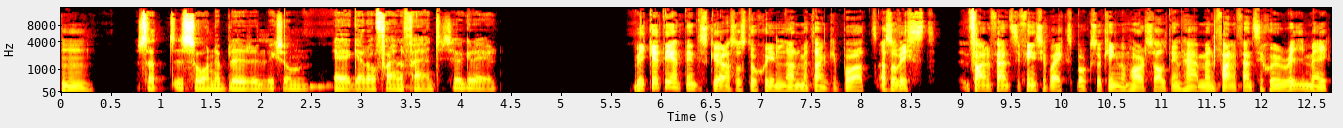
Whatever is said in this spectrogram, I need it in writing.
mm. Så att Sony blir liksom ägare av Final Fantasy och grejer. Vilket egentligen inte ska göra så stor skillnad med tanke på att, alltså visst, Final Fantasy finns ju på Xbox och Kingdom Hearts och allting här men Final Fantasy 7 Remake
